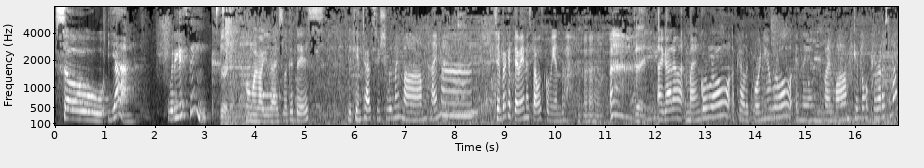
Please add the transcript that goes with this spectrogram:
So yeah, what do you guys think? Good. Oh my God, you guys, look at this. We came to have sushi with my mom. Hi, mom. Siempre que te ven, estamos comiendo. Good. I got a mango roll, a California roll, and then my mom, ¿qué, qué mom?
